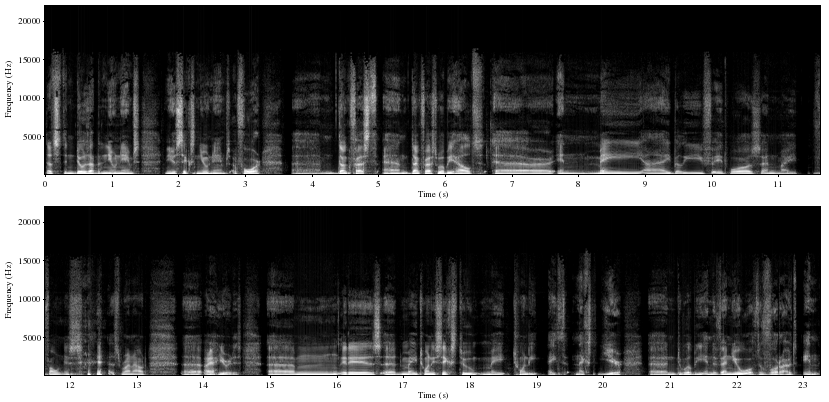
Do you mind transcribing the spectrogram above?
that's the, those are the new names, new six new names for um, Dunkfest, and Dunkfest will be held uh, in May, I believe it was, and my phone is has run out. Uh, oh yeah, here it is. Um, it is uh, May 26th to May 28th next year, and will be in the venue of the Vooruit in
